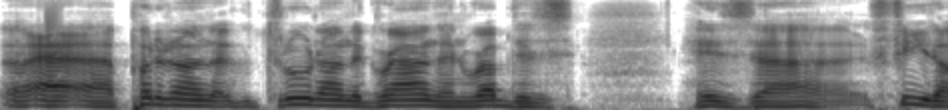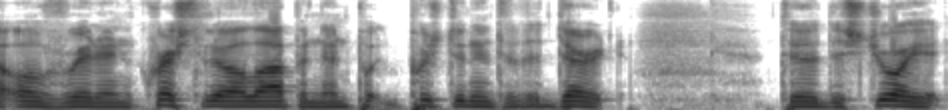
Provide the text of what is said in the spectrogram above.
uh, uh, put it on, the, threw it on the ground, and rubbed his his uh, feet over it and crushed it all up, and then put, pushed it into the dirt to destroy it.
